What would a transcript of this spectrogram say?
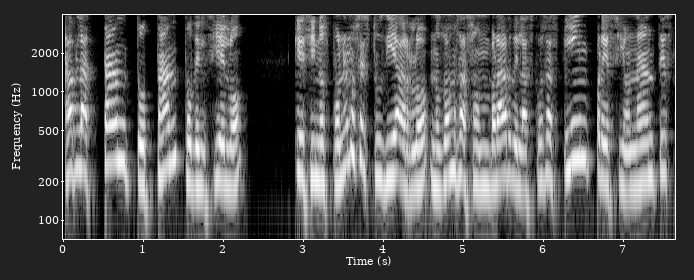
habla tanto, tanto del cielo, que si nos ponemos a estudiarlo, nos vamos a asombrar de las cosas impresionantes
